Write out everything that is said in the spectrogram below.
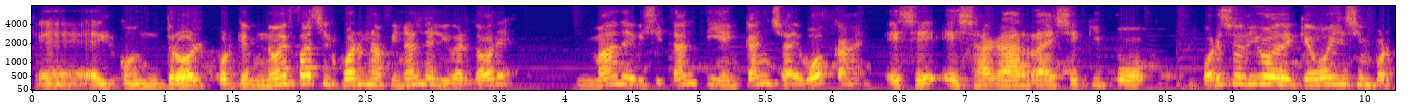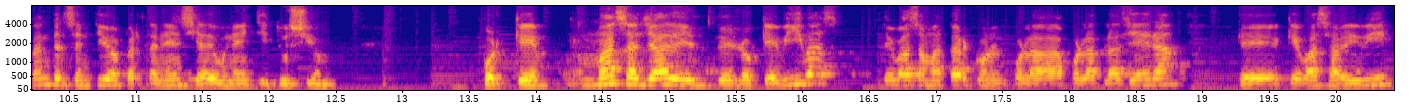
eh, el control, porque no es fácil jugar una final de Libertadores más de visitante y en cancha de boca. ¿eh? Ese, esa garra, ese equipo. Por eso digo de que hoy es importante el sentido de pertenencia de una institución. Porque más allá de, lo que vivas, te vas a matar con, por, la, por la playera que, que, vas a vivir.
